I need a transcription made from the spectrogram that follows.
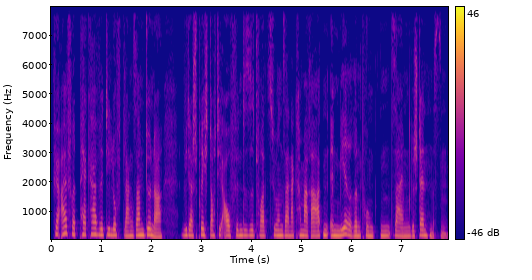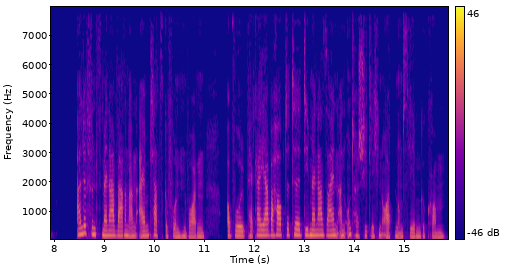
Für Alfred Pecker wird die Luft langsam dünner, widerspricht doch die Aufwindesituation seiner Kameraden in mehreren Punkten seinen Geständnissen. Alle fünf Männer waren an einem Platz gefunden worden obwohl Pecker ja behauptete, die Männer seien an unterschiedlichen Orten ums Leben gekommen.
